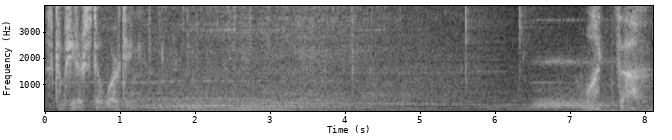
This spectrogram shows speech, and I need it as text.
This computer's still working. What the?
